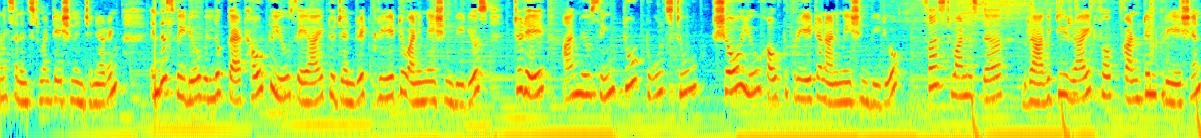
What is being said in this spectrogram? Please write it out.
Electronics and Instrumentation Engineering. In this video, we'll look at how to use AI to generate creative animation videos. Today, I'm using two tools to show you how to create an animation video. First one is the Gravity Write for content creation.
